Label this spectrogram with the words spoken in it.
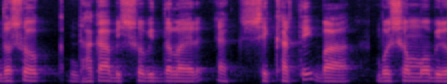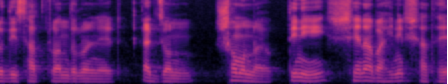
দর্শক ঢাকা বিশ্ববিদ্যালয়ের এক শিক্ষার্থী বা বৈষম্য বিরোধী ছাত্র আন্দোলনের একজন সমন্বয়ক। তিনি সেনাবাহিনীর সাথে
